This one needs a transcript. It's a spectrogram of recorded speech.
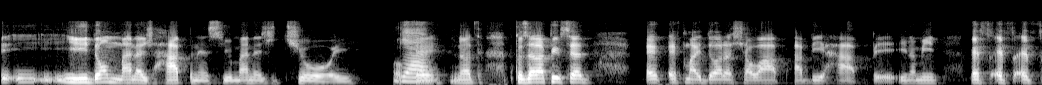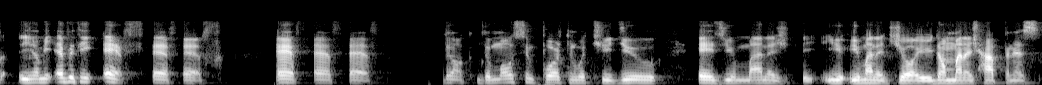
You don't manage happiness. You manage joy. Okay. Not because a lot of people said, if, if my daughter show up, I'll be happy. You know what I mean? If if if you know what I mean? Everything if if if if if if. Donc, the most important what you do is you manage you, you manage joy. You don't manage happiness,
